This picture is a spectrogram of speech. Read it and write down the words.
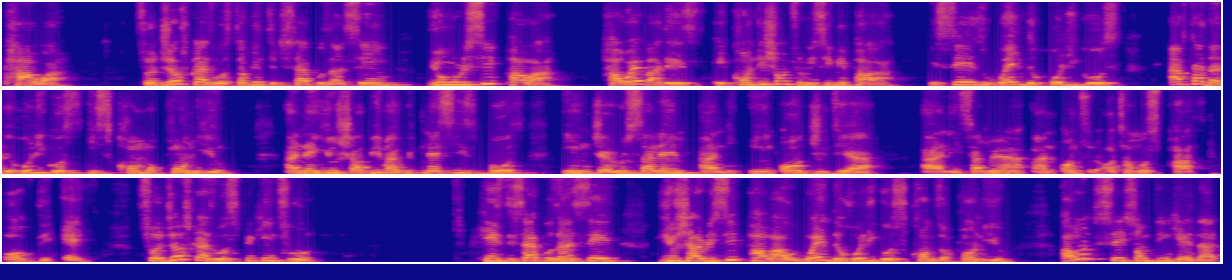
power. So Jesus Christ was talking to disciples and saying, You will receive power. However, there's a condition to receiving power. He says, When the Holy Ghost, after that, the Holy Ghost is come upon you, and then you shall be my witnesses both in Jerusalem and in all Judea and in Samaria and unto the uttermost part of the earth. So Jesus Christ was speaking to his disciples and said, You shall receive power when the Holy Ghost comes upon you. I want to say something here that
